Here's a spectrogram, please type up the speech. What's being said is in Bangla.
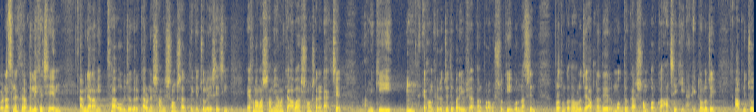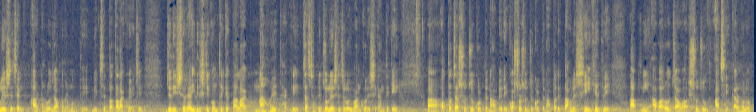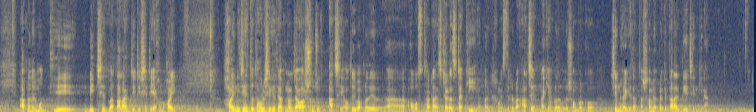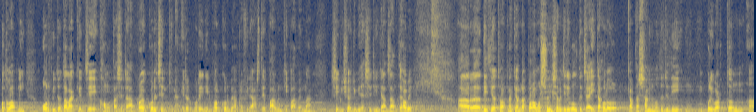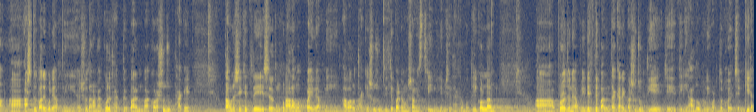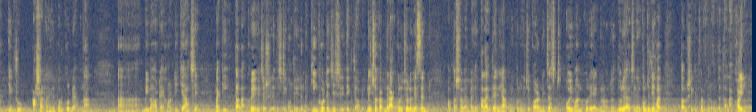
নাসরিন আপনি লিখেছেন, আমি নানা মিথ্যা অভিযোগের কারণে স্বামীর সংসার থেকে চলে এসেছি। এখন আমার স্বামী আমাকে আবার সংসারে ডাকছেন। আমি কি এখন ফেরত যেতে পারি বিষয়ে আপনার পরামর্শ কি? বোন নাসরিন, প্রথম কথা হলো যে আপনাদের মধ্যকার সম্পর্ক আছে কি না একটা হলো যে আপনি চলে এসেছেন, আরেকটা হলো যে আপনাদের মধ্যে বিচ্ছেদ বা তালাক হয়েছে। যদি সেরাই দৃষ্টিকোণ থেকে তালাক না হয়ে থাকে জাস্ট আপনি চলে এসেছেন, অভিমান করে সেখান থেকে অত্যাচার সহ্য করতে না পেরে, কষ্ট সহ্য করতে না পারে, তাহলে সেই ক্ষেত্রে আপনি আবারও যাওয়ার সুযোগ আছে। কারণ হলো, আপনাদের মধ্যে বিচ্ছেদ বা তালাক যেটি, সেটি এখন হয় হয়নি যেহেতু, তাহলে সেক্ষেত্রে আপনার যাওয়ার সুযোগ আছে। অতএব আপনাদের অবস্থাটা, স্ট্যাটাসটা কি? আপনার কি স্বামী স্ত্রীরা আছেন, নাকি আপনাদের মধ্যে সম্পর্ক ছিন্ন হয়ে গেছে? আপনার স্বামী আপনাকে তালাক দিয়েছেন কিনা? অথবা আপনি অর্পিত তালাকের যে ক্ষমতা, সেটা প্রয়োগ করেছেন কিনা? এটার উপরে নির্ভর করবে। আপনি ফিরে আসতে পারবেন কি পারবেন না, সে বিষয়টি বিধা সেটি জানতে হবে। আর, দ্বিতীয়ত আপনাকে আমরা পরামর্শ হিসাবে যেটি বলতে চাই, তা হলো, আপনার স্বামীর মধ্যে যদি পরিবর্তন আসতে পারে বলে আপনি সুধারণা করে থাকতে পারেন বা করার সুযোগ থাকে তাহলে সেক্ষেত্রে সেরকম কোনো আলামত পাইলে আপনি আবারও তাকে সুযোগ দিতে পারেন এবং স্বামী, স্ত্রী মিলেমিশে থাকার মধ্যেই কল্যাণ। প্রয়োজনে আপনি দেখতে পারেন তাকে আরেকবার সুযোগ দিয়ে যে তিনি আদৌ পরিবর্তন হয়েছেন কিনা। কিন্তু আশাটা নির্ভর করবে আপনার বিবাহটা এখনও টিকে আছে নাকি তালাক হয়ে গেছে সেই দৃষ্টিকোণ থেকে। জন্য কী ঘটেছে সেটি দেখতে হবে। নিছক আপনি রাগ করে চলে গেছেন, আপনার স্বামী আপনাকে তালাক দেয়নি, আপনি কোনো কিছু করেননি, জাস্ট অভিমান করে একজন দূরে আছেন। এরকম যদি হয়, তাহলে সেক্ষেত্রে আপনার মধ্যে তালাক হয়নি।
